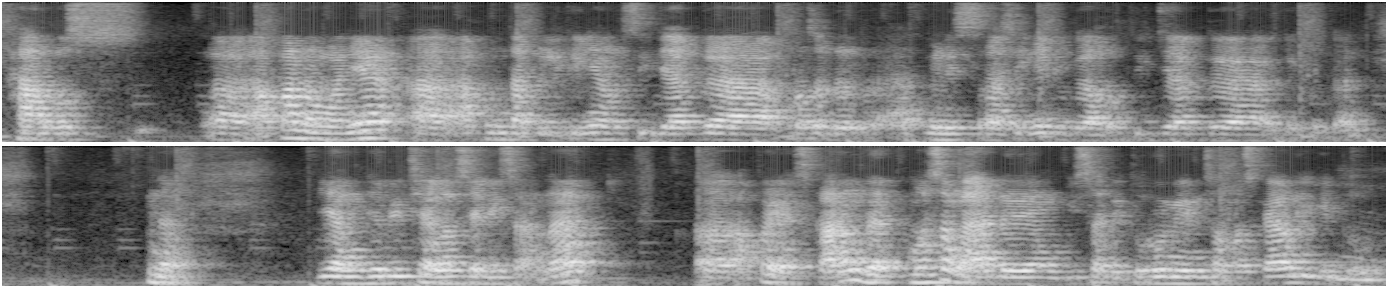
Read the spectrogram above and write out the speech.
harus eh, apa namanya eh, akuntabilitinya harus dijaga prosedur administrasinya juga harus dijaga gitu kan nah yang jadi challenge di sana eh, apa ya sekarang masa nggak ada yang bisa diturunin sama sekali gitu Hmm.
